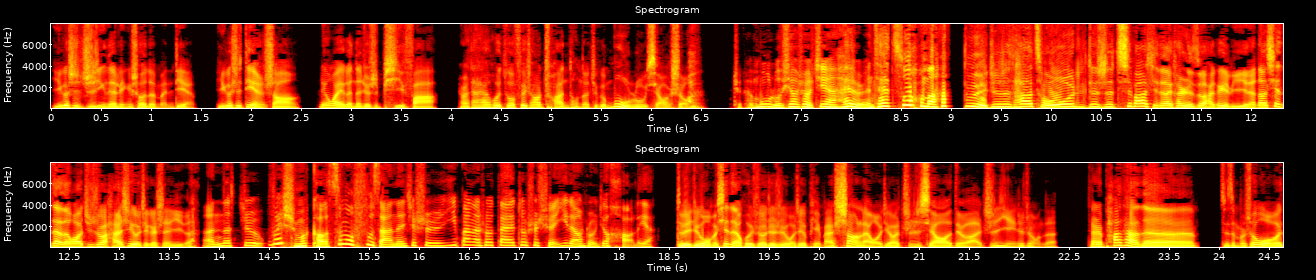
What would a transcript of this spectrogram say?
一个是直营的零售的门店，一个是电商，另外一个呢就是批发，然后他还会做非常传统的这个目录销售。这个目录销售竟然还有人在做吗？对，就是他从就是七八十年代开始做还可以理解，但到现在的话，据说还是有这个生意的。啊，那就为什么搞这么复杂呢？就是一般来说，大家都是选一两种就好了呀。对，就我们现在会说，就是我这个品牌上来我就要直销，对吧？直营这种的。但是 Pata 呢，就怎么说？我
